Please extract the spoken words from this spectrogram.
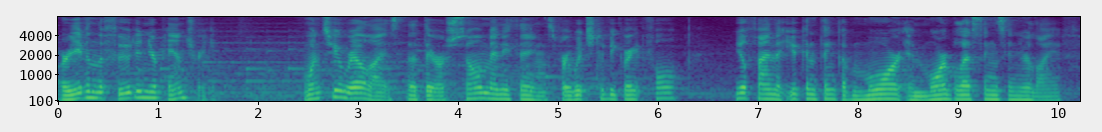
or even the food in your pantry. Once you realize that there are so many things for which to be grateful, you'll find that you can think of more and more blessings in your life.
